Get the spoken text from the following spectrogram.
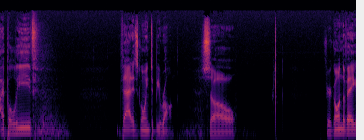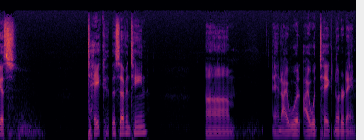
I believe that is going to be wrong. So if you're going to Vegas, take the 17. Um, and I would I would take Notre Dame.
